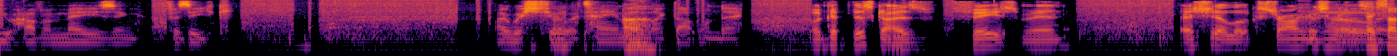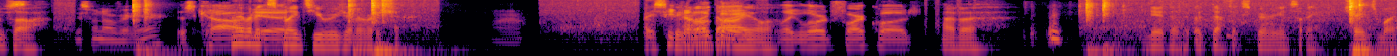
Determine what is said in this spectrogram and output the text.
you have amazing physique. I wish to attain one oh. like that one day. Look at this guy's face, man. That shit looks strong as hell. Hey. Sunflower. This one over here? This cop, I haven't yeah. explained to you regeneration. Wow. He Basically, kind when I of die like, or like Lord Farquaad. have a near the, a death experience, I change my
